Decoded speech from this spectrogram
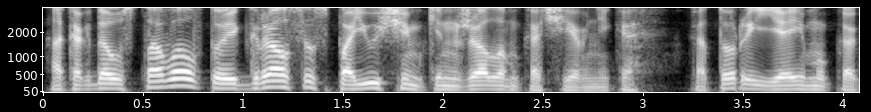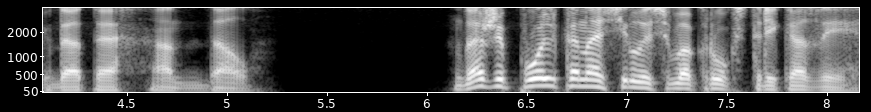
А когда уставал, то игрался с поющим кинжалом кочевника, который я ему когда-то отдал. Даже Полька носилась вокруг стрекозы,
